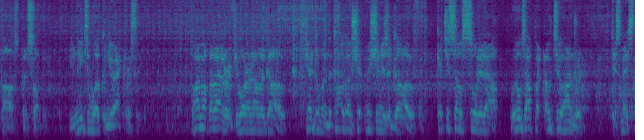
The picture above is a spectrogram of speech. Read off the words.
Fast, but sloppy. You need to work on your accuracy. Climb up the ladder if you want another go. Gentlemen, the cargo ship mission is a go. Get yourselves sorted out. Wheels up at 0200. Dismissed.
